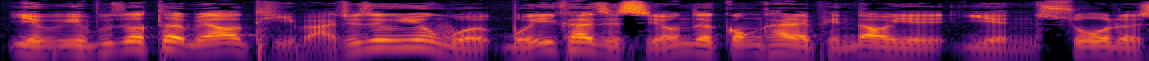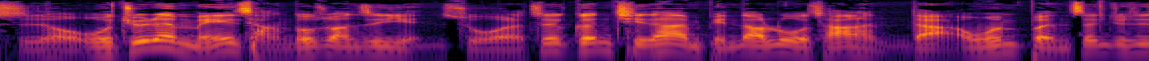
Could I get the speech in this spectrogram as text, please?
也也不是说特别要提吧，就是因为我我一开始使用这公开的频道演演说的时候，我觉得每一场都算是演说了，这跟其他的频道落差很大。我们本身就是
